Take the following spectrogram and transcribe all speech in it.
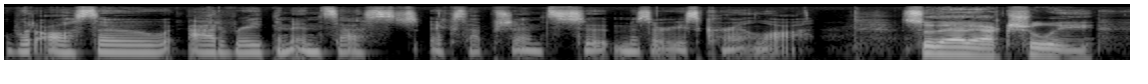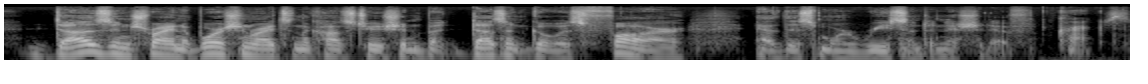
would also add rape and incest exceptions to Missouri's current law. So that actually does enshrine abortion rights in the Constitution, but doesn't go as far as this more recent initiative. Correct.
